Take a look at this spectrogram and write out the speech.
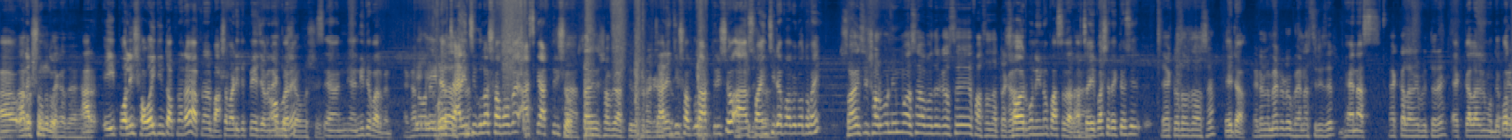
হ্যাঁ, অনেক সুন্দর হ্যাঁ। আর এই পলি সহই কিন্তু আপনারা আপনার বাসা বাড়িতে পেয়ে যাবেন একবারে। নিতে পারবেন। এখানে এটা চার ইঞ্চি গুলো সব হবে আজকে আটত্রিশশো। হ্যাঁ, চার ইঞ্চি সবই আটত্রিশশো টাকা চার ইঞ্চি সবগুলো আটত্রিশশো আর 3800 ছয় ইঞ্চিটা পাবে কত ভাই? সর্বনিম্ন আছে আমাদের কাছে পাঁচ হাজার টাকা। সর্বনিম্ন পাঁচ হাজার। হ্যাঁ। আচ্ছা এই পাশে দেখতে পাচ্ছি একটা দরজা আছে। এটা। এটা হলো মেটাডো ভ্যানা সিরিজের। ভ্যানাস এক কালারের ভিতরে। এক কালারের মধ্যে। কত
